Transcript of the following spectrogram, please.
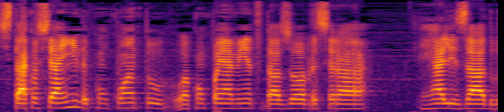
Destacam-se ainda, conquanto o acompanhamento das obras será realizado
